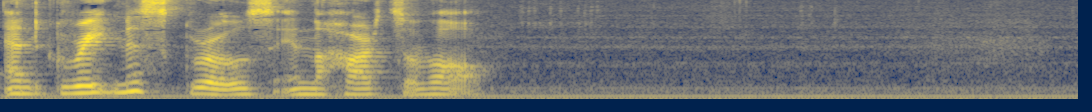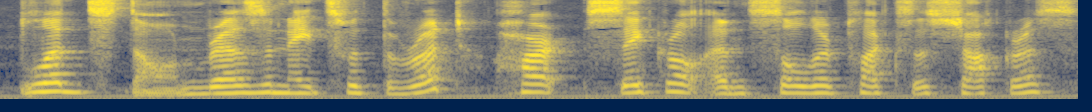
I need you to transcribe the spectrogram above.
and greatness grows in the hearts of all. Bloodstone resonates with the root, heart, sacral, and solar plexus chakras.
